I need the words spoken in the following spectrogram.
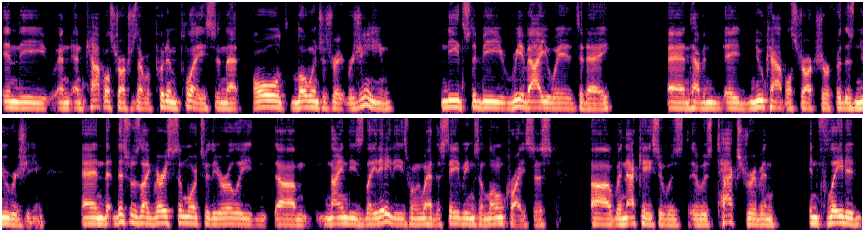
in the and, and capital structures that were put in place in that old low interest rate regime needs to be reevaluated today and having a new capital structure for this new regime. And this was like very similar to the early um, 90s, late 80s when we had the savings and loan crisis. Uh, in that case, it was it was tax driven, inflated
